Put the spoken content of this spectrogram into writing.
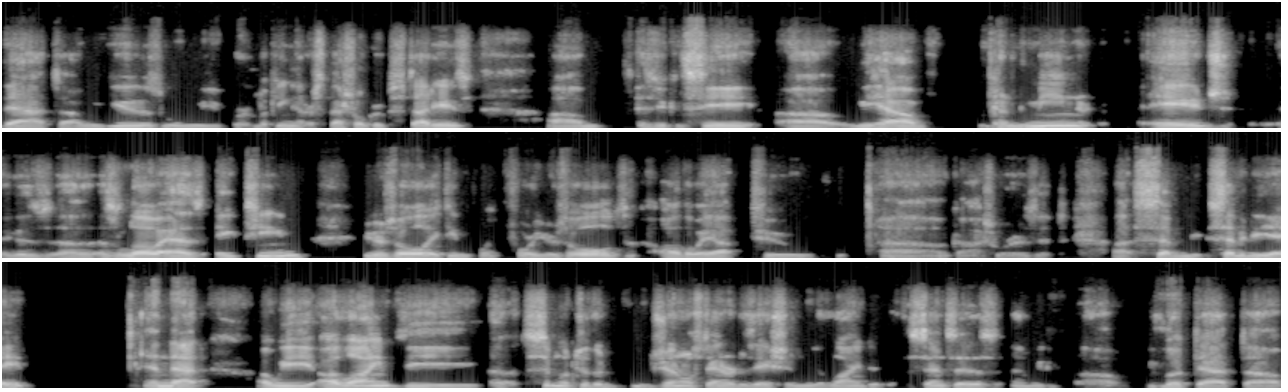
that uh, we used when we were looking at our special group studies. Um, as you can see uh, we have kind of mean age is uh, as low as 18 years old 18.4 years old all the way up to uh, oh gosh where is it uh, 70 78 and that uh, we aligned the uh, similar to the general standardization. We aligned it with the census, and we uh, we looked at uh,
